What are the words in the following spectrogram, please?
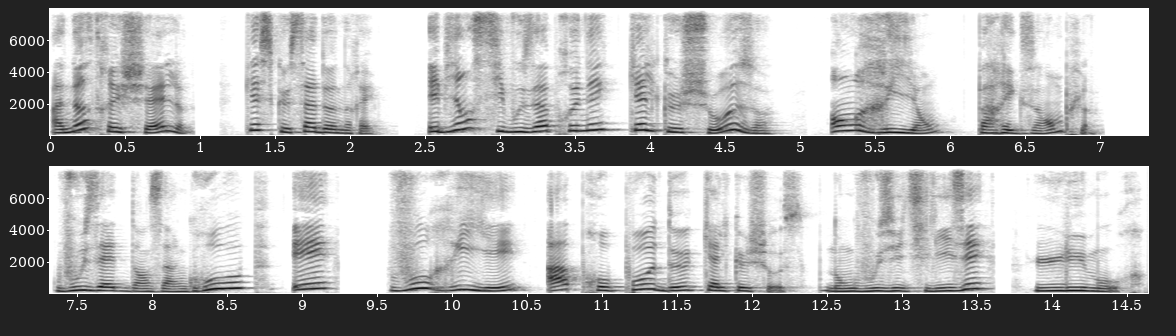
À notre échelle, qu'est-ce que ça donnerait? Eh bien, si vous apprenez quelque chose en riant, par exemple, vous êtes dans un groupe et vous riez à propos de quelque chose. Donc vous utilisez l'humour.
